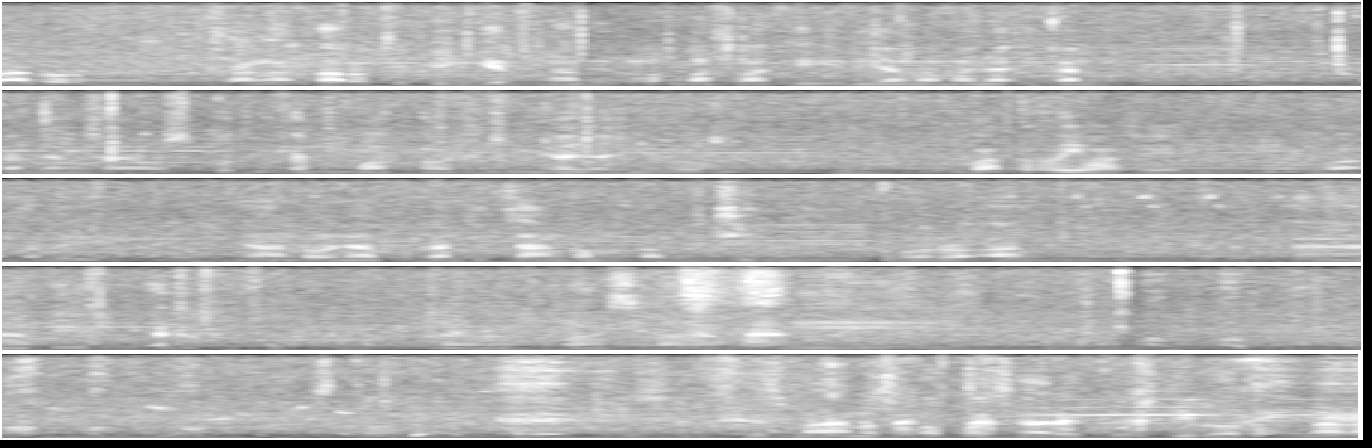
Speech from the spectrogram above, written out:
Besar lor. jangan taruh di pinggir nanti lepas lagi. Ini yang namanya ikan ikan yang saya sebut ikan mahal di dunia ya ini loh Pak teri masih. Wah tadi nyantolnya bukan di cangkem tapi di gorokan tapi aduh. Lepas lagi. Serius manut apa sehari gusti lho tenan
